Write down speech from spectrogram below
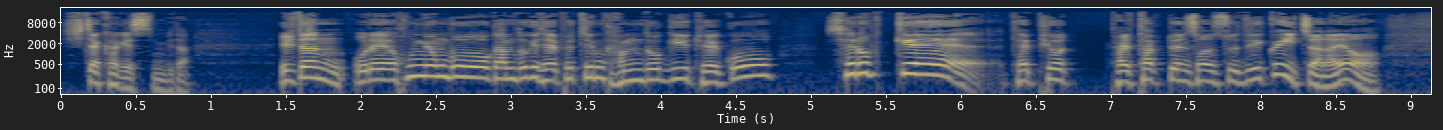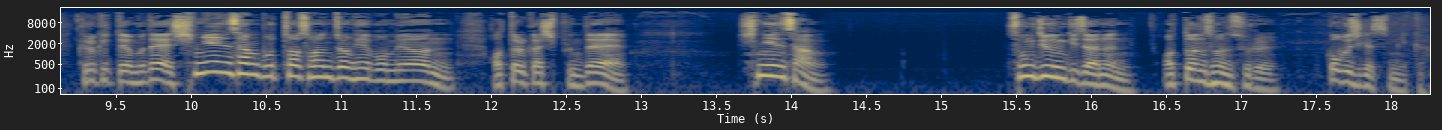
시작하겠습니다. 일단 올해 홍명보 감독이 대표팀 감독이 되고 새롭게 대표 발탁된 선수들이 꽤 있잖아요. 그렇기 때문에 신인상부터 선정해 보면 어떨까 싶은데 신인상 송지훈 기자는 어떤 선수를 꼽으시겠습니까?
